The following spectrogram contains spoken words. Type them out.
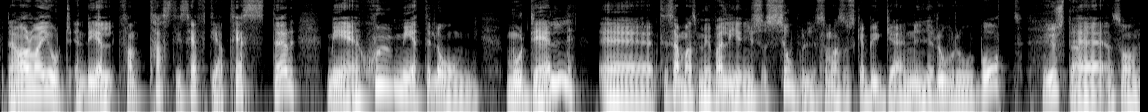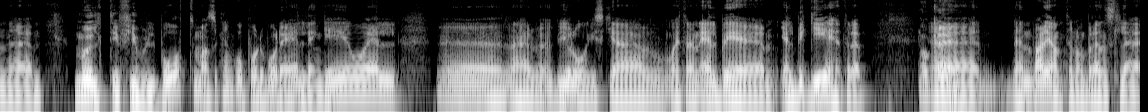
där har man gjort en del fantastiskt häftiga tester med en sju meter lång modell eh, tillsammans med Wallenius Sol som alltså ska bygga en ny rorobåt. Just det. Eh, en sån eh, multifuelbåt som alltså kan gå på både LNG och L, eh, den här biologiska, vad heter den, LB, LBG heter det. Okej. Eh, den varianten av bränsle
